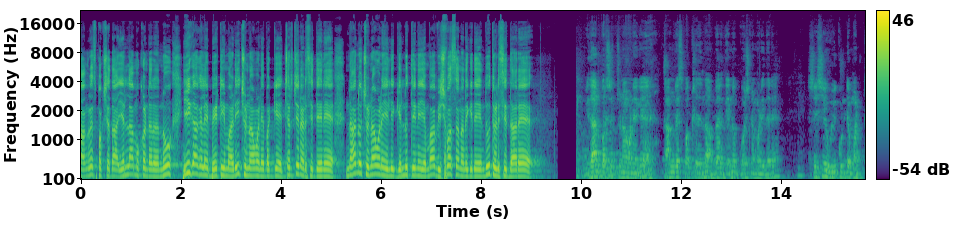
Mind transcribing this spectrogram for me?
ಕಾಂಗ್ರೆಸ್ ಪಕ್ಷದ ಎಲ್ಲ ಮುಖಂಡರನ್ನು ಈಗಾಗಲೇ ಭೇಟಿ ಮಾಡಿ ಚುನಾವಣೆ ಬಗ್ಗೆ ಚರ್ಚೆ ನಡೆಸಿದ್ದೇನೆ. ನಾನು ಚುನಾವಣೆಯಲ್ಲಿ ಗೆಲ್ಲುತ್ತೇನೆ ಎಂಬ ವಿಶ್ವಾಸ ನನಗಿದೆ ಎಂದು ತಿಳಿಸಿದ್ದಾರೆ. ವಿಧಾನ ಪರಿಷತ್ ಚುನಾವಣೆಗೆ ಕಾಂಗ್ರೆಸ್ ಪಕ್ಷದಿಂದ ಅಭ್ಯರ್ಥಿಯನ್ನು ಘೋಷಣೆ ಮಾಡಿದ್ದಾರೆ. ಶಶಿ ಹುಲಿಕುಂಟೆ ಮಠ್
